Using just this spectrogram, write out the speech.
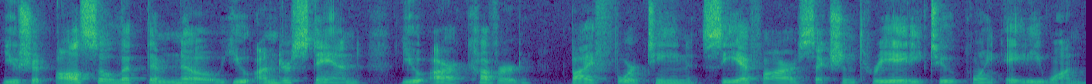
You should also let them know you understand you are covered by 14 CFR section 382.81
